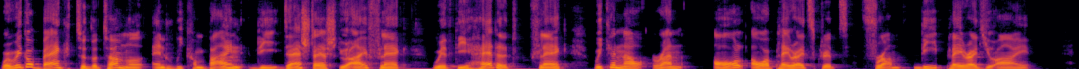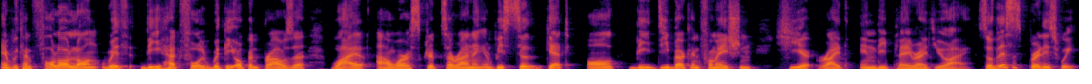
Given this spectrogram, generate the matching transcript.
When we go back to the terminal and we combine the dash dash UI flag with the headed flag, we can now run all our Playwright scripts from the Playwright UI and we can follow along with the headful, with the open browser while our scripts are running and we still get all the debug information here right in the Playwright UI. So this is pretty sweet.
